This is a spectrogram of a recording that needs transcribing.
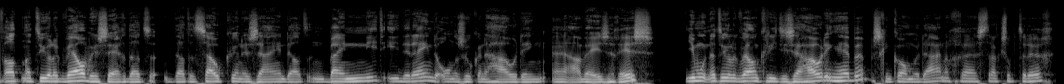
wat natuurlijk wel weer zegt dat, dat het zou kunnen zijn dat bij niet iedereen de onderzoekende houding aanwezig is. Je moet natuurlijk wel een kritische houding hebben. Misschien komen we daar nog uh, straks op terug.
